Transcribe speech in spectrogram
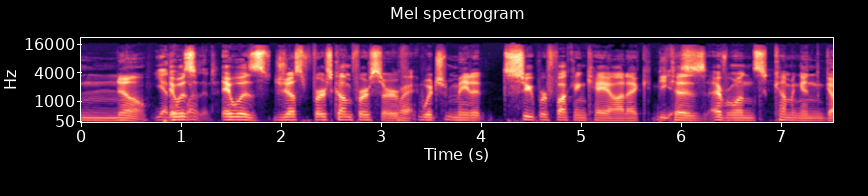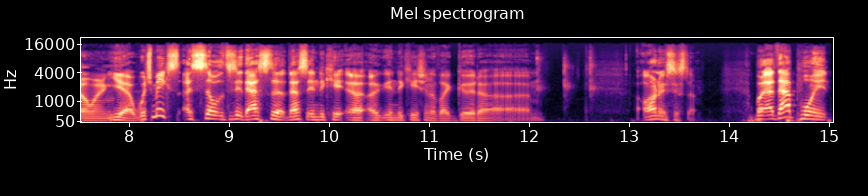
No. Yeah, it was wasn't. it was just first come first serve, Right. which made it super fucking chaotic because everyone's coming and going. Yeah, which makes uh, so that's the that's indicate uh, an indication of like good um, honor system. But at that point,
